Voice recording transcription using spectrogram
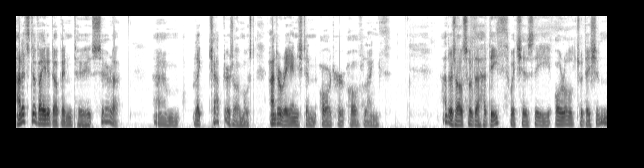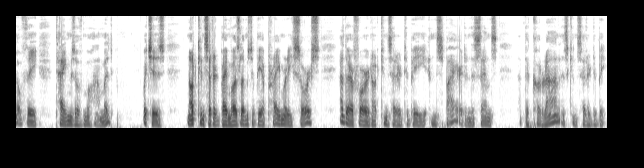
and it's divided up into surah, um, like chapters almost, and arranged in order of length. And there's also the Hadith, which is the oral tradition of the times of Muhammad, which is not considered by Muslims to be a primary source, and therefore not considered to be inspired in the sense that the Quran is considered to be.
